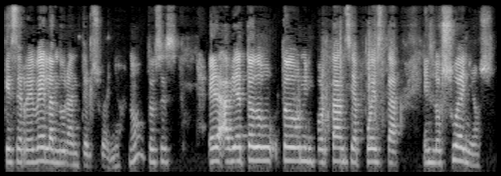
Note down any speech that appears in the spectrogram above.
que se revelan durante el sueño, ¿no? Entonces había todo, toda una importancia puesta en los sueños,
